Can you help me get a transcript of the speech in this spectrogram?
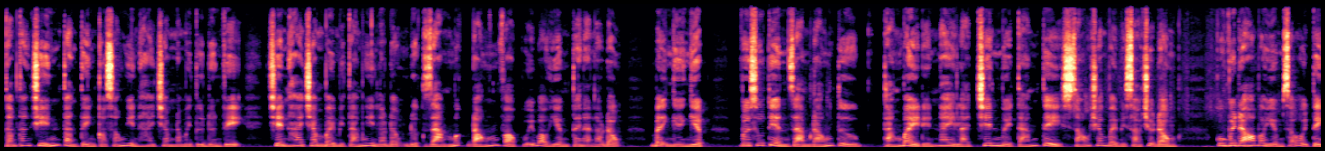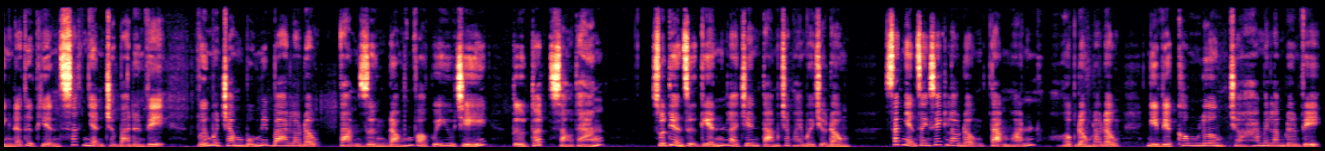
8 tháng 9, toàn tỉnh có 6.254 đơn vị, trên 278.000 lao động được giảm mức đóng vào quỹ bảo hiểm tai nạn lao động, bệnh nghề nghiệp với số tiền giảm đóng từ tháng 7 đến nay là trên 18 tỷ 676 triệu đồng. Cùng với đó, Bảo hiểm xã hội tỉnh đã thực hiện xác nhận cho 3 đơn vị với 143 lao động tạm dừng đóng vào quỹ hưu trí từ tuất 6 tháng. Số tiền dự kiến là trên 820 triệu đồng. Xác nhận danh sách lao động tạm hoãn hợp đồng lao động, nghỉ việc không lương cho 25 đơn vị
